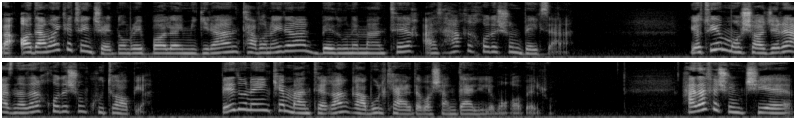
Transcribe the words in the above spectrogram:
و آدمایی که تو این تریت نمره بالایی می‌گیرن توانایی دارن بدون منطق از حق خودشون بگذرن. یا توی مشاجره از نظر خودشون کوتاه بیان. بدون اینکه منطقا قبول کرده باشن دلیل مقابل رو. هدفشون چیه؟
